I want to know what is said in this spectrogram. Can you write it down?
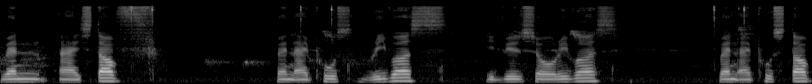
When I stop when I push reverse it will show reverse. When I push stop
